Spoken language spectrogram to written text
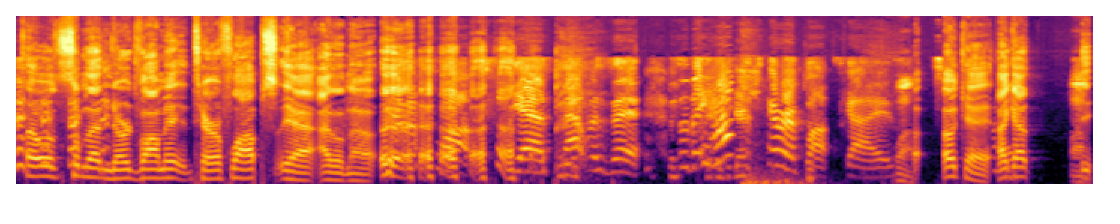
oh, some of that nerd vomit, teraflops. Yeah, I don't know. teraflops? yes, that was it. So they have teraflops, guys. Okay, I got. Wow.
